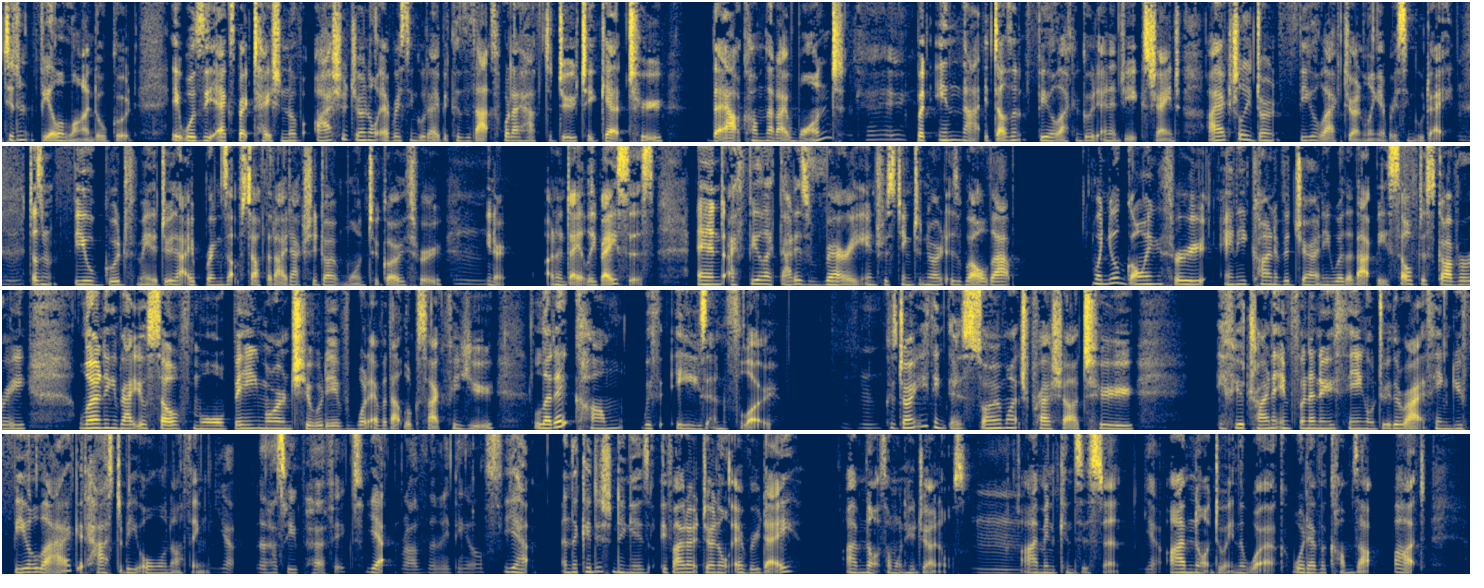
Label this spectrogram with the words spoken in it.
didn't feel aligned or good. It was the expectation of I should journal every single day because that's what I have to do to get to the outcome that I want. Okay. But in that, it doesn't feel like a good energy exchange. I actually don't feel like journaling every single day. Mm-hmm. It doesn't feel good for me to do that. It brings up stuff that I actually don't want to go through, mm. you know, on a daily basis. And I feel like that is very interesting to note as well that when you're going through any kind of a journey, whether that be self discovery, learning about yourself more, being more intuitive, whatever that looks like for you, let it come with ease and flow. Mm-hmm. Because don't you think there's so much pressure to, if you're trying to implement a new thing or do the right thing, you feel like it has to be all or nothing. Yeah. It has to be perfect Yeah. rather than anything else. Yeah. And the conditioning is if I don't journal every day, I'm not someone who journals. Mm. I'm inconsistent. Yeah. I'm not doing the work, whatever comes up. But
